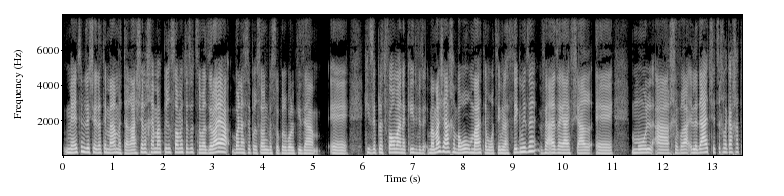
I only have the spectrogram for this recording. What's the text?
מעצם זה שידעתם מה המטרה שלכם מהפרסומת הזאת, זאת אומרת, זה לא היה בוא נעשה פרסומת בסופרבול כי זה, אה, כי זה פלטפורמה ענקית, וזה ממש היה לכם ברור מה אתם רוצים להשיג מזה, ואז היה אפשר אה, מול החברה, לדעת שצריך לקחת,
